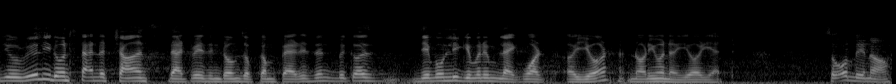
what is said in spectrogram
you really don't stand a chance that way in terms of comparison because they've only given him like what a year not even a year yet So oddly enough,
